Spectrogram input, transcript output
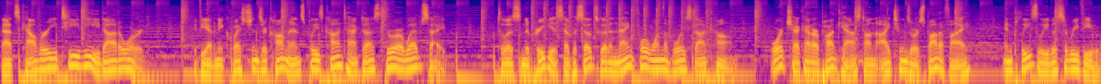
That's calvarytv.org. If you have any questions or comments, please contact us through our website. To listen to previous episodes, go to 941thevoice.com or check out our podcast on iTunes or Spotify, and please leave us a review.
